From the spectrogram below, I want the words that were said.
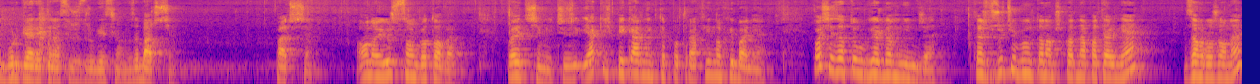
burgery teraz już z drugiej strony. Zobaczcie. Patrzcie. One już są gotowe. Powiedzcie mi, czy jakiś piekarnik to potrafi? No chyba nie. Właśnie za to uwielbiam ninja. Też wrzuciłbym to na przykład na patelnię, zamrożone,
